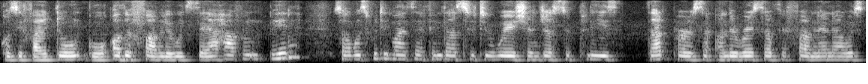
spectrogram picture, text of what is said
because if I don't go, other family would say I haven't been. So I was putting myself in that situation just to please that person and the rest of the family and I was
